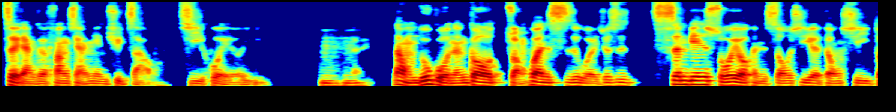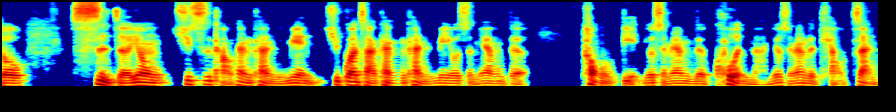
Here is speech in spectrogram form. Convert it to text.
这两个方向面去找机会而已。嗯哼。那我们如果能够转换思维，就是身边所有很熟悉的东西，都试着用去思考看看里面，去观察看看里面有什么样的痛点，有什么样的困难，有什么样的挑战，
